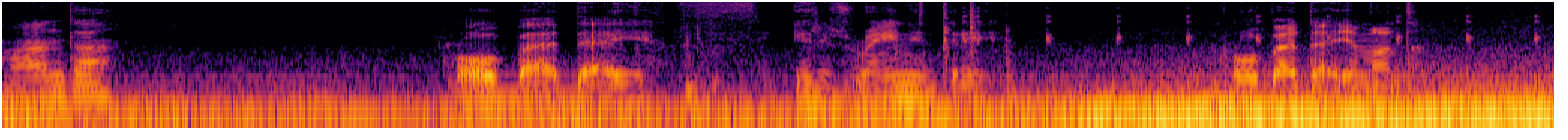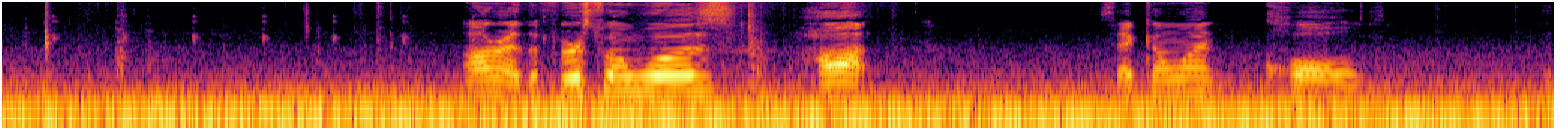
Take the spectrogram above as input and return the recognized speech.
Maanta roob baa da'aya. It is raining today. Roob baa da'aya maanta. Alright, the first one was hot. Second one, cold. The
